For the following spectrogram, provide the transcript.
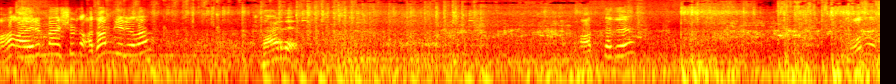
Aha Iron Man şurada. Adam geliyor lan. Nerede? Atladı. Oğlum.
